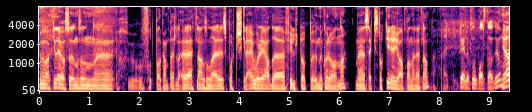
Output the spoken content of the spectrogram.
Men var ikke det også en sånn uh, fotballkamp eller et eller annet sånn der sportsgreie hvor de hadde fylt opp under korona med sexdokker i Japan eller et eller annet? Herregud. Hele fotballstadion. Ja,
